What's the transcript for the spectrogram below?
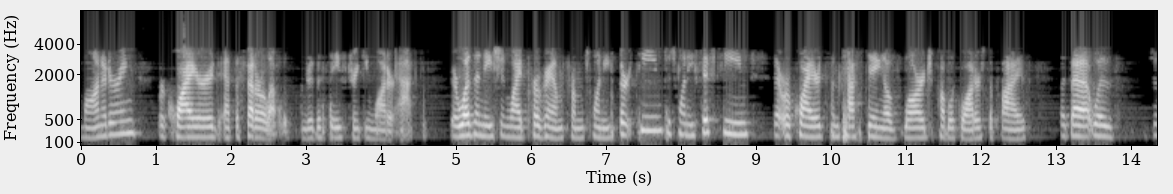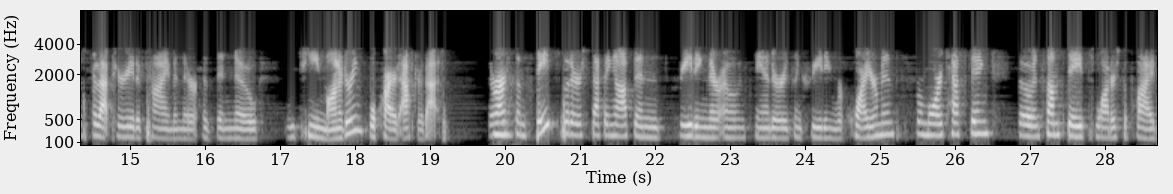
monitoring required at the federal level under the Safe Drinking Water Act. There was a nationwide program from 2013 to 2015 that required some testing of large public water supplies, but that was just for that period of time and there has been no routine monitoring required after that. There are some states that are stepping up and creating their own standards and creating requirements for more testing. So in some states, water supplies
